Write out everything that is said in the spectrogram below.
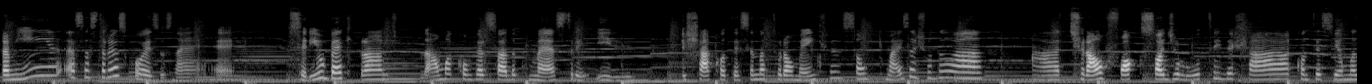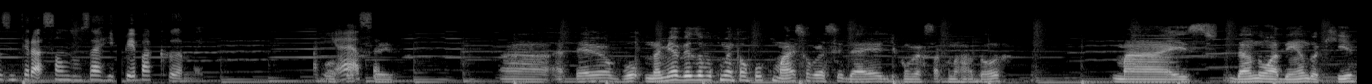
para mim, essas três coisas, né? É, seria o background, dar uma conversada com o mestre e deixar acontecer naturalmente são o que mais ajudam a, a tirar o foco só de luta e deixar acontecer umas interações, uns RP bacana. A minha é essa. Ah, até eu vou. Na minha vez eu vou comentar um pouco mais sobre essa ideia de conversar com o narrador. Mas dando um adendo aqui.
